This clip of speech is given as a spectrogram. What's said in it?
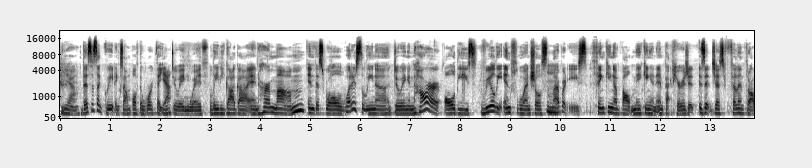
Yeah. This is a great example of the work that yeah. you're doing with Lady Gaga and her mom in this role. What is Selena doing and how are all these really influential mm. celebrities mm. thinking about making an impact here? Is it, is it just philanthropic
